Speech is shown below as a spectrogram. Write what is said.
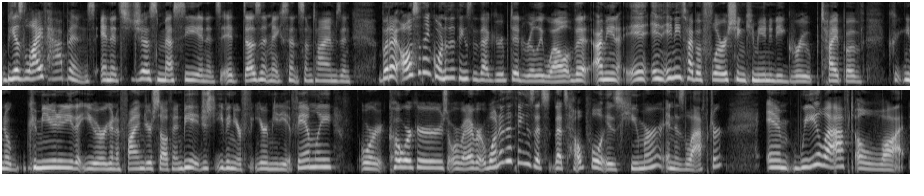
because life happens and it's just messy and it's it doesn't make sense sometimes. And but i also think one of the things that that group did really well that i mean in, in any type of flourishing community group type of you know community that you are going to find yourself in be it just even your your immediate family or coworkers or whatever one of the things that's that's helpful is humor and is laughter and we laughed a lot.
